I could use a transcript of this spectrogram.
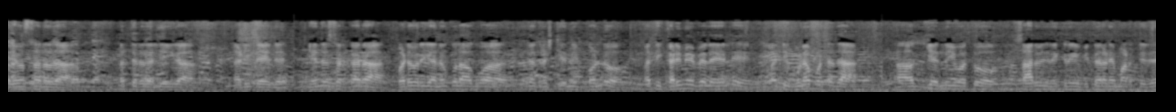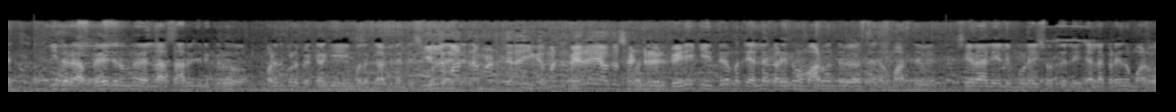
ದೇವಸ್ಥಾನದ ಹತ್ತಿರದಲ್ಲಿ ಈಗ ನಡೀತಾ ಇದೆ. ಕೇಂದ್ರ ಸರ್ಕಾರ ಬಡವರಿಗೆ ಅನುಕೂಲ ಆಗುವ ದೃಷ್ಟಿಯನ್ನು ಇಟ್ಕೊಂಡು ಅತಿ ಕಡಿಮೆ ಬೆಲೆಯಲ್ಲಿ ಅತಿ ಗುಣಮಟ್ಟದ ಅಕ್ಕಿಯನ್ನು ಇವತ್ತು ಸಾರ್ವಜನಿಕರಿಗೆ ವಿತರಣೆ ಮಾಡುತ್ತಿದೆ ಇದರ ಪ್ರಯೋಜನವನ್ನು ಎಲ್ಲ ಸಾರ್ವಜನಿಕರು ಪಡೆದುಕೊಳ್ಳಬೇಕಾಗಿ ಈ ಮೂಲಕ ಸೆಂಟರ್ ಬೇಡಿಕೆ ಇದ್ರೆ ಮತ್ತೆ ಎಲ್ಲ ಕಡೆನೂ ಮಾಡುವಂತ ವ್ಯವಸ್ಥೆ ನಾವು ಮಾಡ್ತೇವೆ. ಶಿರಾಲಿಯಲ್ಲಿ ಮುರುಡೇಶ್ವರದಲ್ಲಿ ಎಲ್ಲ ಕಡೆನೂ ಮಾಡುವ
